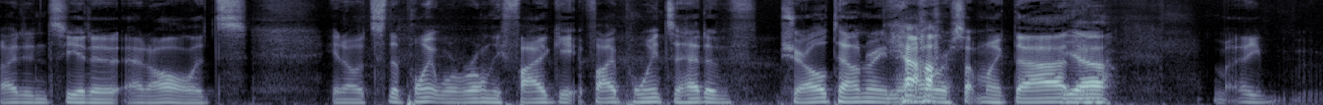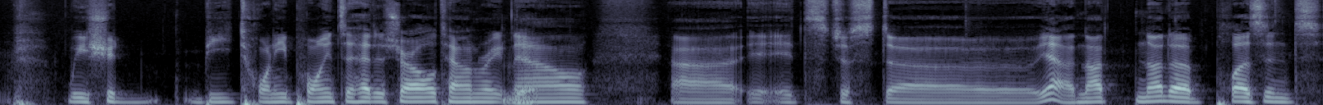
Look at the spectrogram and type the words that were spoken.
I didn't see it at, at all. It's you know it's the point where we're only five ga- five points ahead of Charlottetown right Yeah. now or something like that. Yeah. I, we should be twenty points ahead of Charlottetown right Yeah. now. Uh, it- it's just uh, yeah, not not a pleasant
